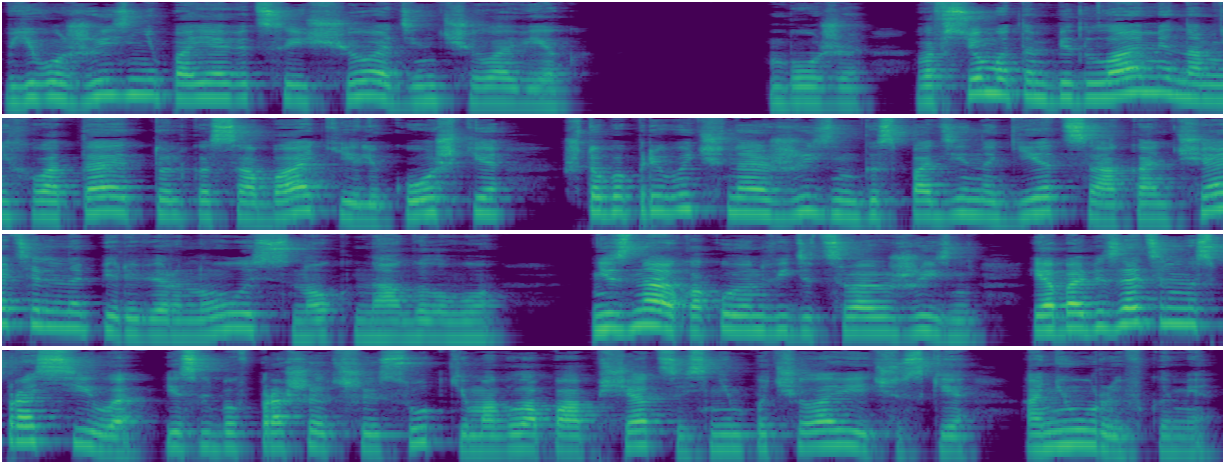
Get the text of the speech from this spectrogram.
в его жизни появится еще один человек? Боже, во всем этом бедламе нам не хватает только собаки или кошки, чтобы привычная жизнь господина Гетца окончательно перевернулась с ног на голову. Не знаю, какой он видит свою жизнь. Я бы обязательно спросила, если бы в прошедшие сутки могла пообщаться с ним по-человечески, а не урывками.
